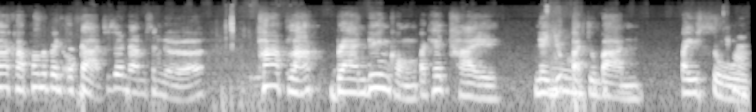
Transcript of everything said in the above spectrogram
มากครับ เพราะมันเป็นโอกาสที่จะนำเสนอ ภาพลักษณ์แบรนดิ้งของประเทศไทย ในยุคอืมปัจจุบันไปสู่ค่ะ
